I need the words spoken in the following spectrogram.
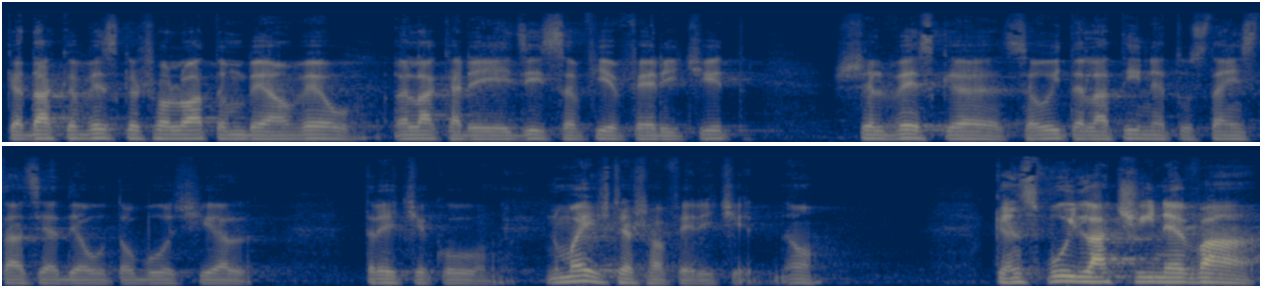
Că dacă vezi că și-o luat în BMW, ăla care i-ai zis să fie fericit, și îl vezi că se uită la tine, tu stai în stația de autobuz și el trece cu... Nu mai ești așa fericit, nu? Când spui la cineva,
